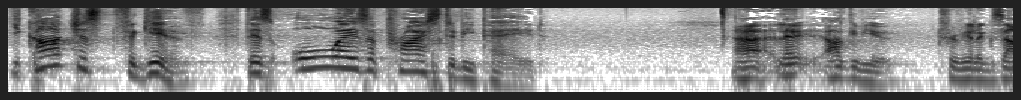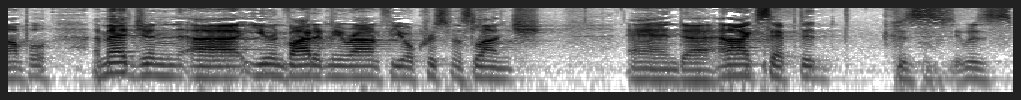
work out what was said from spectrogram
You can't just forgive, there's always a price to be paid. Uh, I'll give you a trivial example. Imagine uh, you invited me around for your Christmas lunch and, uh, and I accepted because it was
